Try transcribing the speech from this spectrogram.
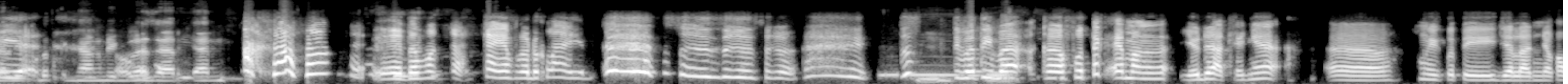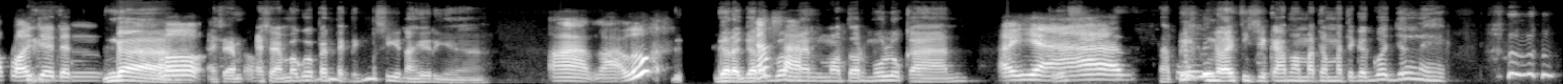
Iya. perut kenyang nih gue seharian ya itu kayak produk lain seru seru seru terus Iya. tiba-tiba ke Futek emang ya udah akhirnya eh mengikuti jalan nyokap lo aja dan enggak. Lo- SM, SMA gue pengen teknik mesin akhirnya. Ah, lalu? Gara-gara gue main motor mulu kan. Ah, iya. Tapi nilai fisika sama matematika gue jelek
